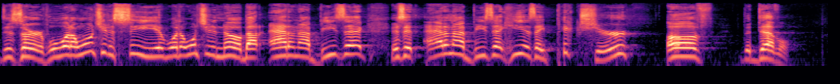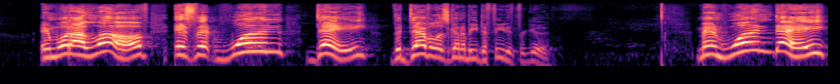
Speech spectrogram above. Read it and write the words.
deserve. Well, what I want you to see and what I want you to know about Adonai Bezek is that Adonai Bezek, he is a picture of the devil. And what I love is that one day the devil is going to be defeated for good. Man, one day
